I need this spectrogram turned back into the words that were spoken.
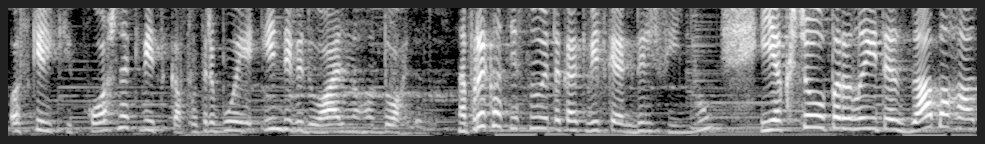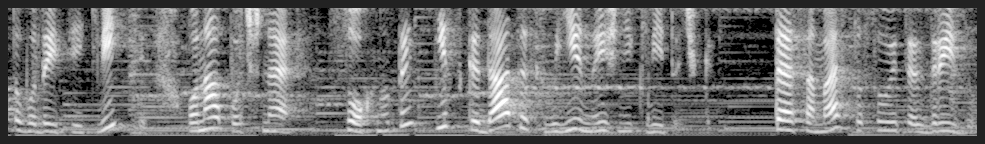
оскільки кожна квітка потребує індивідуального догляду. Наприклад, існує така квітка, як дельфініум, і якщо ви перелиєте забагато води цій квітці, вона почне сохнути і скидати свої нижні квіточки. Те саме стосується зрізу.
